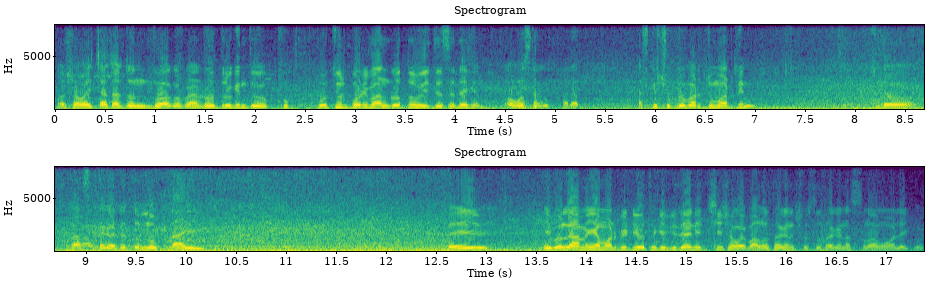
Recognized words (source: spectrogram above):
তো সবাই চাচার জন্য দোয়া করবেন। রৌদ্র কিন্তু খুব প্রচুর পরিমাণ রৌদ্র হইতেছে, দেখেন। অবস্থা খুব খারাপ। আজকে শুক্রবার, জুমার দিন। তো রাস্তাঘাটে তো লোক নাই। তো এই এই বলে আমি আমার ভিডিও থেকে বিদায় নিচ্ছি। সবাই ভালো থাকেন, সুস্থ থাকেন। আসসালামু আলাইকুম।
